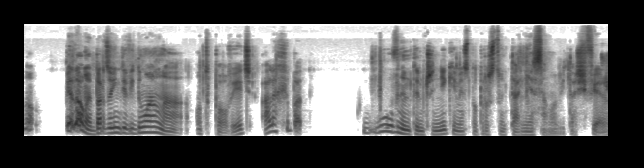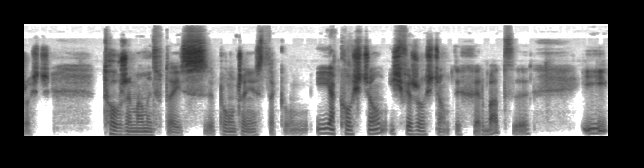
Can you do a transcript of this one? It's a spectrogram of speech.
no wiadomo, bardzo indywidualna odpowiedź, ale chyba głównym tym czynnikiem jest po prostu ta niesamowita świeżość. To, że mamy tutaj połączenie z taką i jakością, i świeżością tych herbat. y, I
